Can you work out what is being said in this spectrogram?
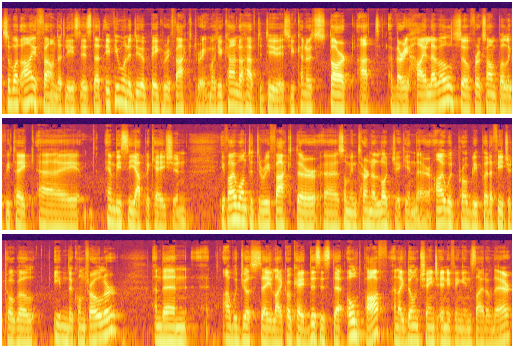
So what I found at least is that if you want to do a big refactoring, what you kind of have to do is you kind of start at a very high level. So for example, if we take a MVC application, if I wanted to refactor uh, some internal logic in there, I would probably put a feature toggle in the controller, and then I would just say like, okay, this is the old path, and I don't change anything inside of there,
